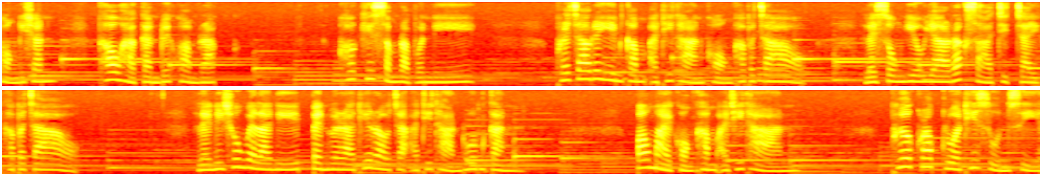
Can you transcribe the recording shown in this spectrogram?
ของดิฉันเข้าหากันด้วยความรัก ข้อคิดสำหรับวันนี้ พระเจ้าได้ยินคำอธิษฐานของข้าพเจ้า และทรงเยียวยารักษาจิตใจข้าพเจ้า และในช่วงเวลานี้เป็นเวลาที่เราจะอธิษฐานร่วมกัน เป้าหมายของคำอธิษฐาน เพื่อครอบครัวที่สูญเสีย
